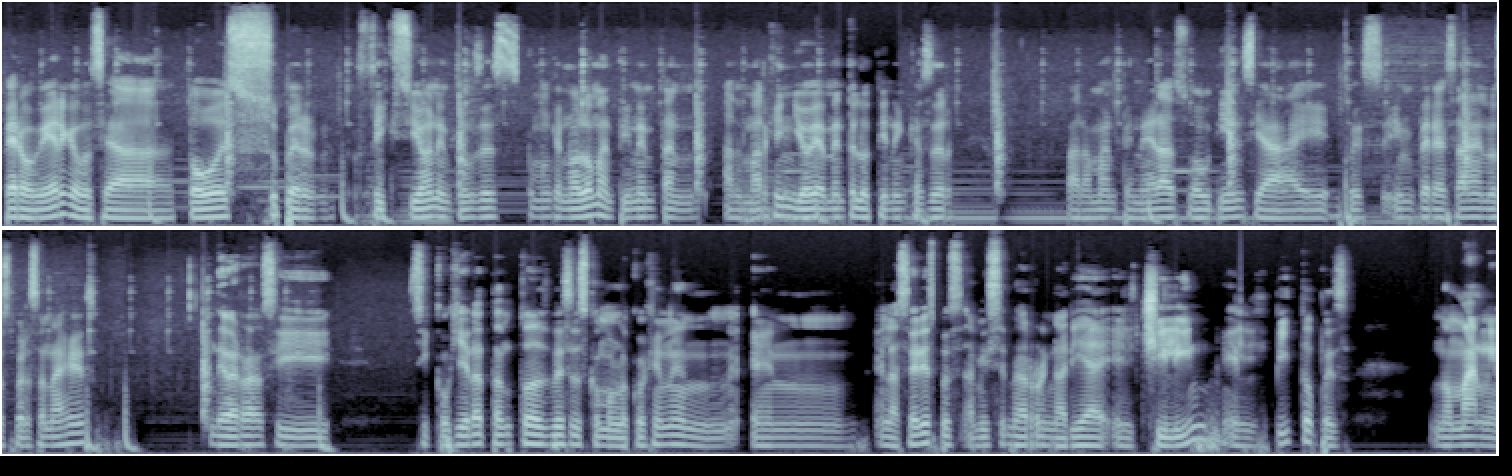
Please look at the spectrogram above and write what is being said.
Pero verga, o sea, todo es súper ficción, entonces como que no lo mantienen tan al margen y obviamente lo tienen que hacer para mantener a su audiencia eh, pues interesada en los personajes. De verdad, si si cogiera tantas veces como lo cogen en, en, las series, pues a mí se me arruinaría el chilín, el pito, pues no mames,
